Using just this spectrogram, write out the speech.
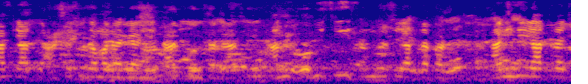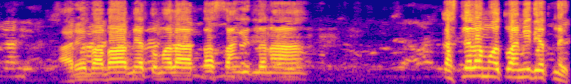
असे सुद्धा म्हणाले आहेत आज बोलताना की आम्ही ओबीसी संघर्ष यात्रा काढू. आणि ही यात्रा जी आहे अरे बाबा मी तुम्हाला आताच सांगितलं ना. कसल्याला महत्त्व आम्ही देत नाहीत.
